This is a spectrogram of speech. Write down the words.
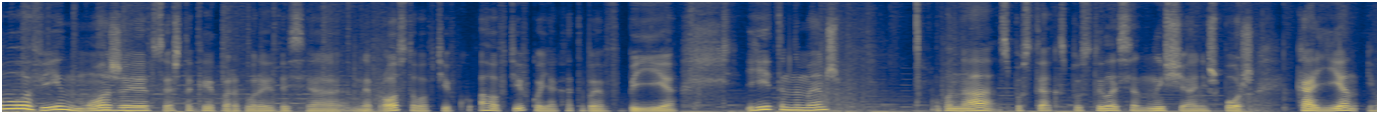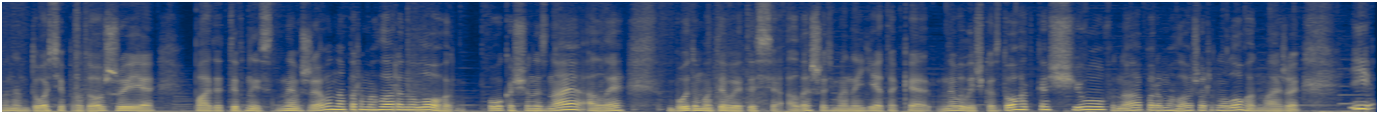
то він може все ж таки перетворитися не просто в автівку, а в автівку, яка тебе вб'є. І тим не менш, вона спусти, спустилася нижче, аніж Порш Каєн, і вона досі продовжує падати вниз. Невже вона перемогла Рено Logan? Поки що не знаю, але будемо дивитися. Але щось в мене є таке невеличка здогадка, що вона перемогла вже Renault майже. І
